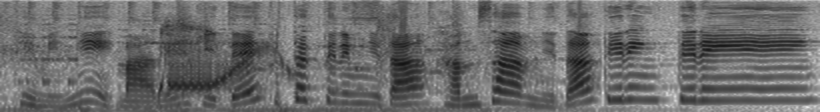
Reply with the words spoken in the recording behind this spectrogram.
아이템이니 많은 기대 부탁드립니다. 감사합니다. 띠링띠링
